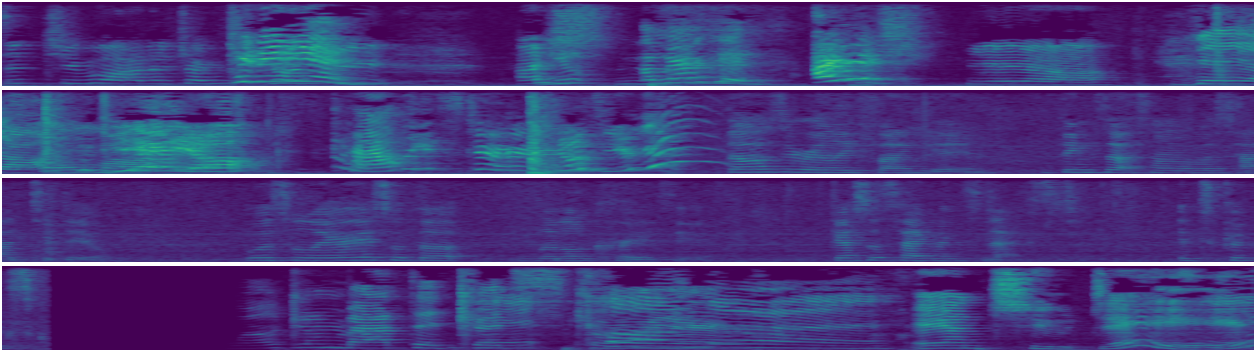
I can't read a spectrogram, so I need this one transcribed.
to chew on a chunk Canadian. of country. I You, American. Irish. Yeah. Yeah. Oh my. Yeah. Callie's turn. No, it's your That was a really fun game. Things that some of us had to do. It was hilarious with a little crazy. Guess what segment's next? It's Cook's Welcome back to Cook's Corner. And today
